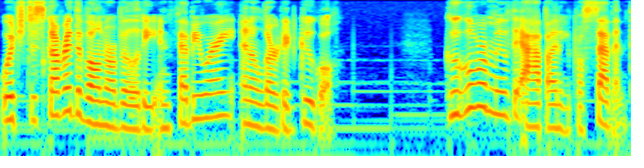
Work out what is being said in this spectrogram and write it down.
which discovered the vulnerability in February and alerted Google. Google removed the app on April 7th.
